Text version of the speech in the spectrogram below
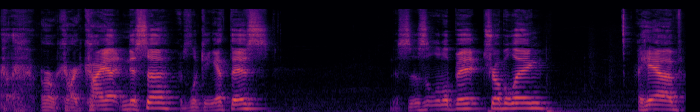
or Kaya Nissa is looking at this. This is a little bit troubling. I have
